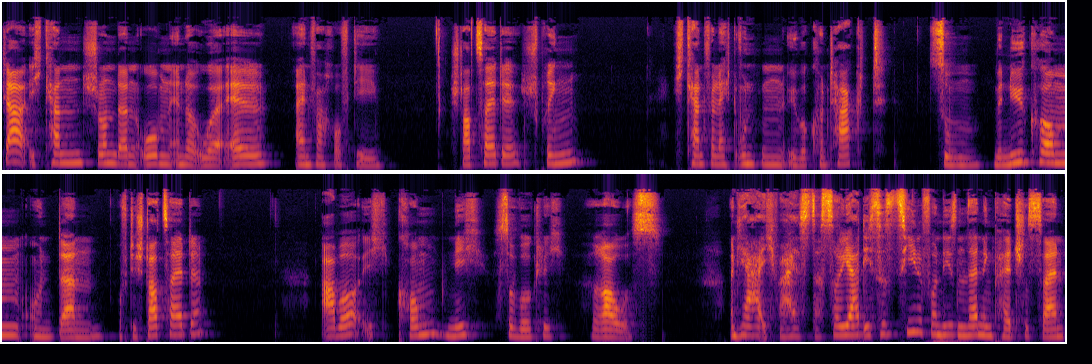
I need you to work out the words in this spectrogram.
Klar, ich kann schon dann oben in der URL einfach auf die Startseite springen. Ich kann vielleicht unten über Kontakt zum Menü kommen und dann auf die Startseite. Aber ich komme nicht so wirklich raus. Und ja, ich weiß, das soll ja dieses Ziel von diesen Landingpages sein,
